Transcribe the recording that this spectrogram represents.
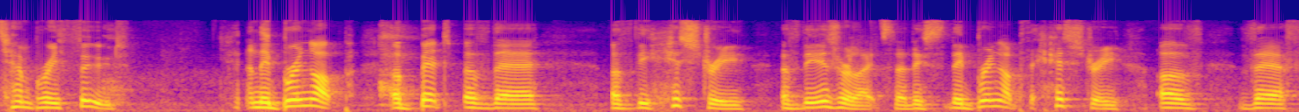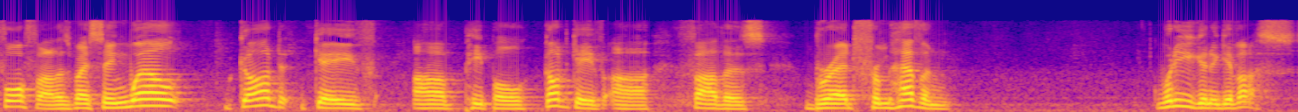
temporary food. And they bring up a bit of their of the history of the Israelites there. They, they bring up the history of their forefathers by saying, well, God gave our people, God gave our fathers bread from heaven. What are you going to give us?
